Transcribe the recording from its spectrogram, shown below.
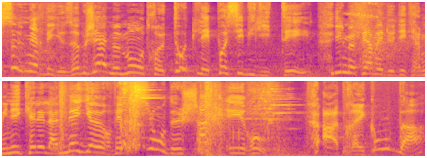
Ce merveilleux objet me montre toutes les possibilités. Il me permet de déterminer quelle est la meilleure version de chaque héros. Après combat,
